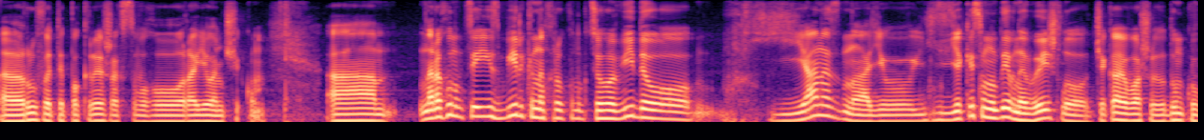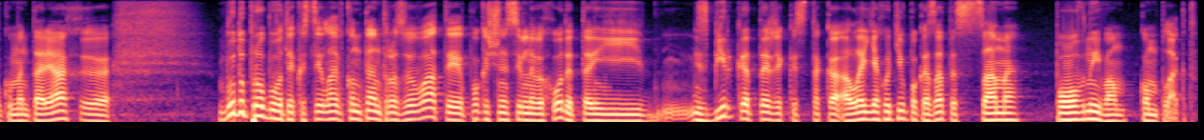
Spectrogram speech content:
е, руфити по кришах свого райончику. На рахунок цієї збірки, на рахунок цього відео, я не знаю. Якесь воно дивне вийшло. Чекаю вашу думку в коментарях. Е, Буду пробувати якось цей лайв-контент розвивати, поки що не сильно виходить, та і збірка теж якась така, але я хотів показати саме повний вам комплект.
